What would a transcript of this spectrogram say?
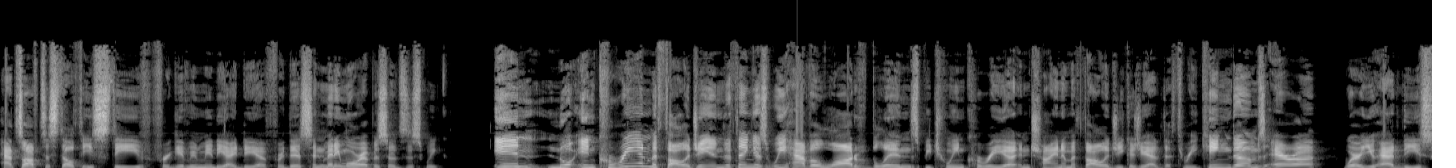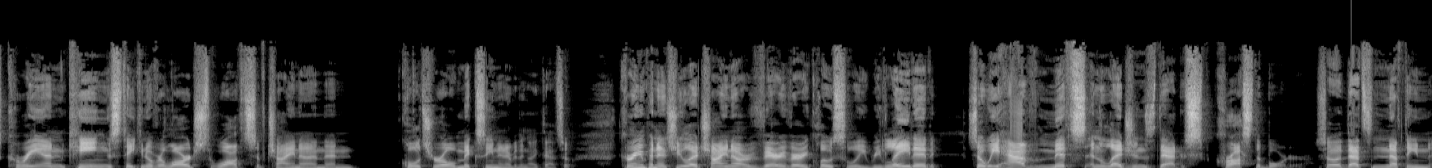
hats off to Stealthy Steve for giving me the idea for this and many more episodes this week. In in Korean mythology, and the thing is, we have a lot of blends between Korea and China mythology because you have the Three Kingdoms era, where you had these Korean kings taking over large swaths of China and then cultural mixing and everything like that. So, Korean Peninsula, China are very, very closely related. So, we have myths and legends that cross the border. So, that's nothing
